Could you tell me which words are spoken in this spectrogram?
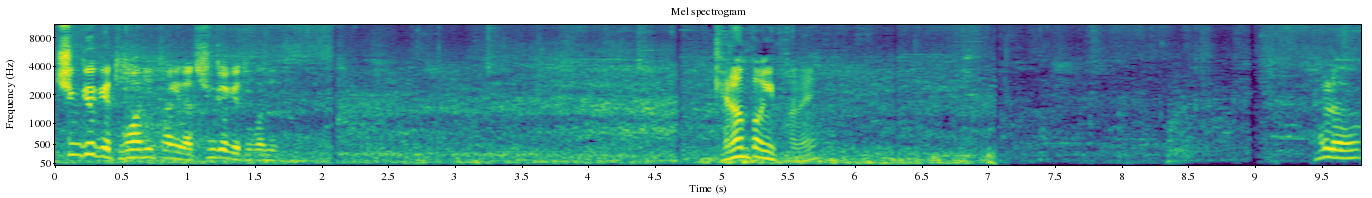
충격의 도가니탕이다 충격의 도가니탕 계란빵이 파네 Hello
